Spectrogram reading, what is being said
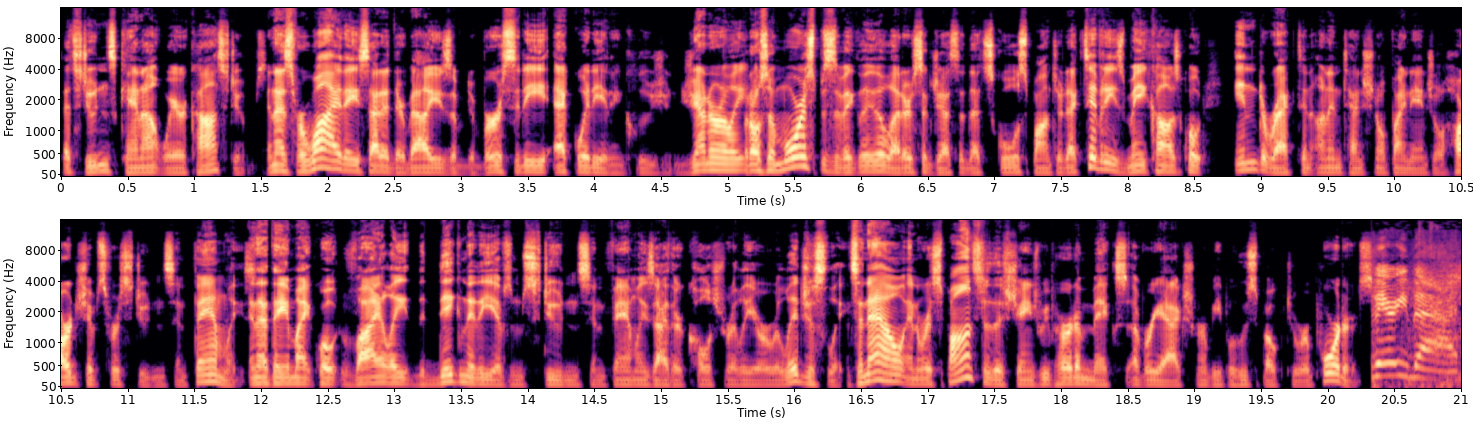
that students cannot wear costumes. And as for why, they cited their values of diversity, equity, and inclusion generally, but also more specifically, the letter suggested that school sponsored activities may cause, quote, indirect and unintentional financial hardships for students and families, and that they might, quote, violate the dignity of some students and families either culturally or religiously. So now, in response to this change, we've heard a mix of reaction from people who spoke to reporters. Very bad.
